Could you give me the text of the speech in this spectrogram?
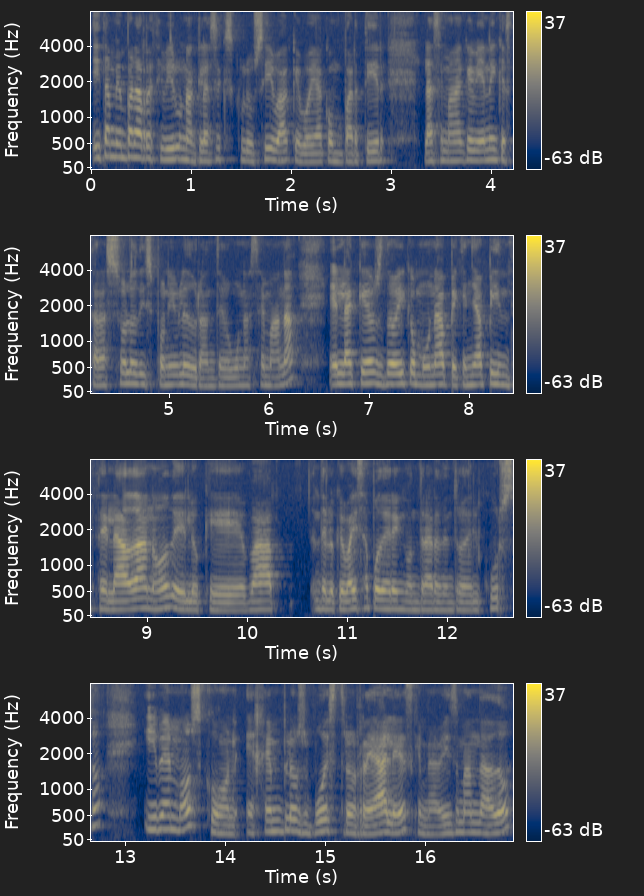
y también para recibir una clase exclusiva que voy a compartir la semana que viene y que estará solo disponible durante una semana en la que os doy como una pequeña pincelada ¿no? de lo que va de lo que vais a poder encontrar dentro del curso y vemos con ejemplos vuestros reales que me habéis mandado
